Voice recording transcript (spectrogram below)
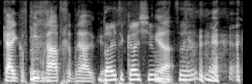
kijken of hij hem gaat gebruiken. Buitenkantje. Ja. Het, eh,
